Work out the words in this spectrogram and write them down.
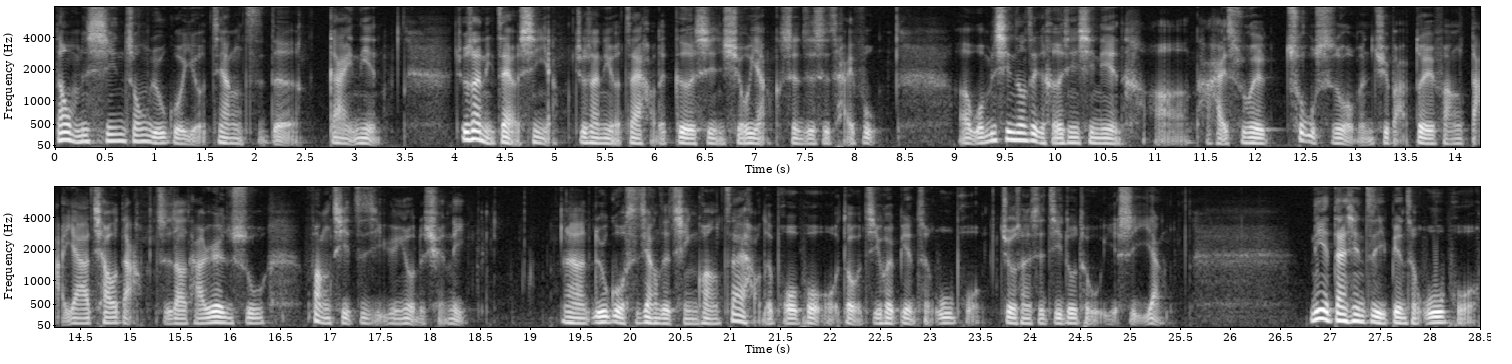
当我们心中如果有这样子的概念。就算你再有信仰，就算你有再好的个性修养，甚至是财富，呃，我们心中这个核心信念啊、它还是会促使我们去把对方打压、敲打，直到他认输，放弃自己原有的权利。那如果是这样的情况，再好的婆婆，我都有机会变成巫婆，就算是基督徒也是一样。你也担心自己变成巫婆，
